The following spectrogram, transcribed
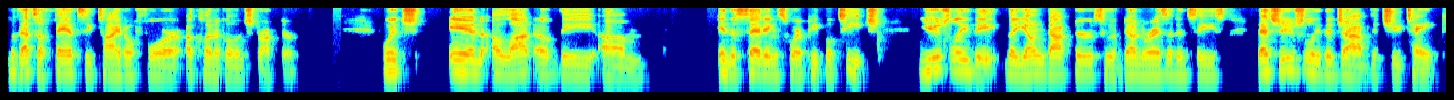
But that's a fancy title for a clinical instructor, which in a lot of the um, in the settings where people teach, usually the the young doctors who have done residencies, that's usually the job that you take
